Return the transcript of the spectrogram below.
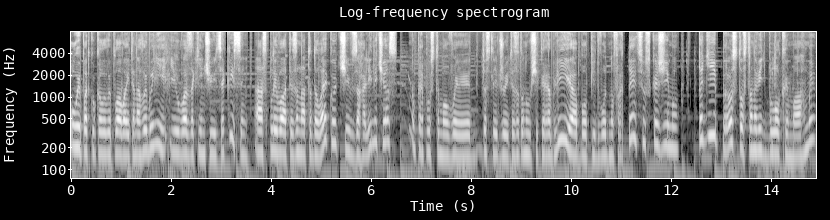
У випадку, коли ви плаваєте на глибині і у вас закінчується кисень, а спливати занадто далеко чи взагалі не час, ну припустимо, ви досліджуєте затонувші кораблі або підводну фортецю, скажімо, тоді просто встановіть блоки магми,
